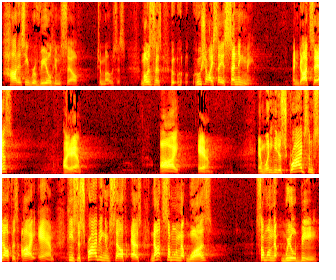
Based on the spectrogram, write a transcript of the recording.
How does he reveal himself to Moses? Moses says, Who, who shall I say is sending me? And God says, I am. I am. And when he describes himself as I am, he's describing himself as not someone that was, someone that will be,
